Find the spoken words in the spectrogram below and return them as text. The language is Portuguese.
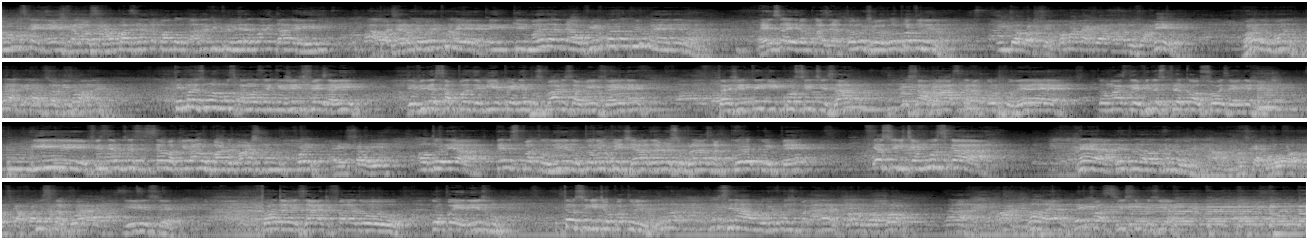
só música inédita nossa. Rapaziada, batucada de primeira qualidade aí. Ah, rapaziada, pegou de primeira. Quem, quem manda ao vivo, manda ao vivo mesmo, né, mano? É isso aí, rapaziada. Tamo junto. Ô, Patulino. Então, parceiro, vamos mandar aquela lá dos amigos? Manda, manda. Pra aquela dos amigos lá, né? Tem mais uma música nossa que a gente fez aí. Devido a essa pandemia, perdemos vários amigos aí, né? Então a gente tem que conscientizar, usar máscara quando puder, tomar as devidas precauções ainda, né, gente. E fizemos esse samba aqui lá no Bar do Márcio, não foi? É isso aí. Autoria Tênis Patulino, Toninho Penteado, Emerson Brasa, Coco e Pé. E é o seguinte, a música... É, a letra da né, meu amigo? Ah, a música é boa, a música fala música da amizade. Boa. Isso, é. Fala da amizade, fala do companheirismo. Então é o seguinte, ô Patulino, vou ensinar alguém pra pra caralho. Vamos, vamos, vamos. Vai lá, vai lá, é bem fácil, simplesinho.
